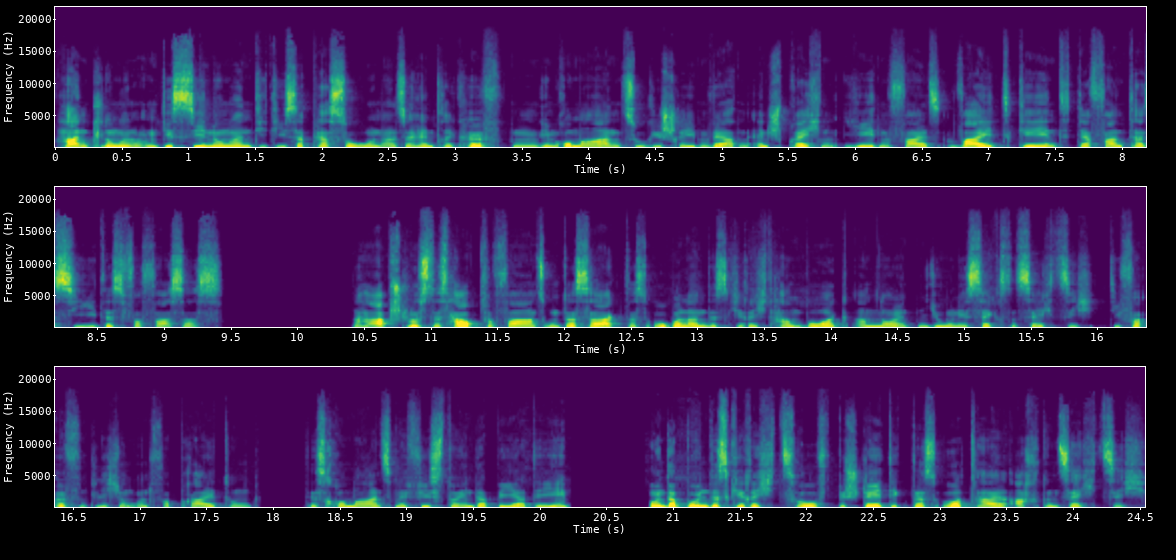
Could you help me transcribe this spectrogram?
Handlungen und Gesinnungen, die dieser Person, also Hendrik Höfgen, im Roman zugeschrieben werden, entsprechen jedenfalls weitgehend der Fantasie des Verfassers. Nach Abschluss des Hauptverfahrens untersagt das Oberlandesgericht Hamburg am 9. Juni 66 die Veröffentlichung und Verbreitung des Romans Mephisto in der BRD und der Bundesgerichtshof bestätigt das Urteil 68.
